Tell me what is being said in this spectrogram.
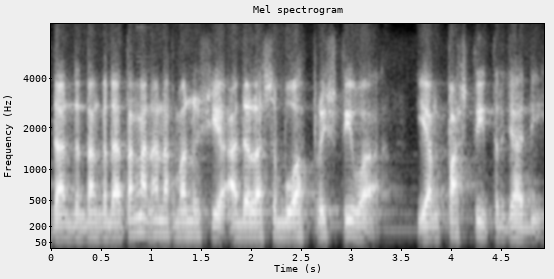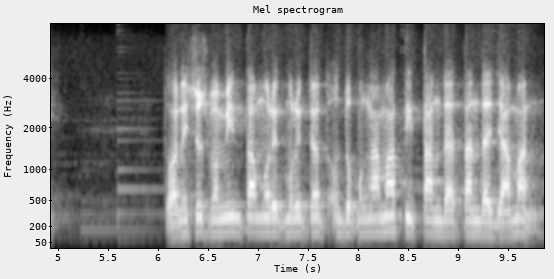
dan tentang kedatangan anak manusia adalah sebuah peristiwa yang pasti terjadi. Tuhan Yesus meminta murid-muridnya untuk mengamati tanda-tanda zaman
